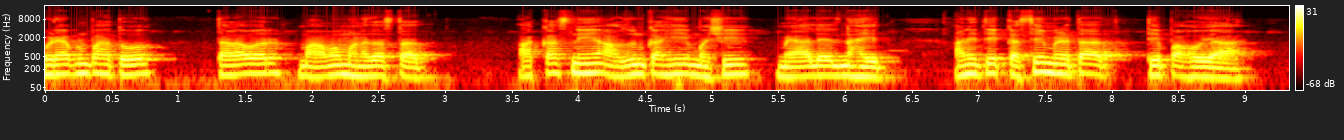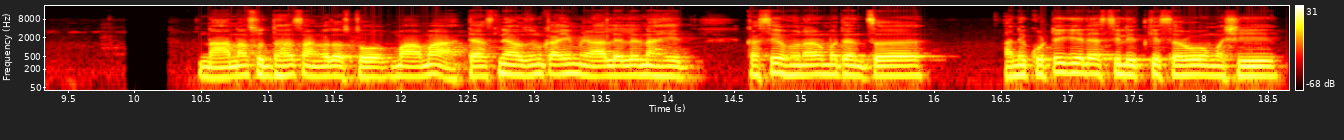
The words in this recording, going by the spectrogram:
पुढे आपण पाहतो तळावर मामा म्हणत असतात आकाशने अजून काही म्हशी मिळालेल्या नाहीत. आणि ते कसे मिळतात ते पाहूया. नानासुद्धा सांगत असतो मामा त्यासने अजून काही मिळालेले नाहीत. कसे होणार मग त्यांचं? आणि कुठे गेले असतील इतके सर्व म्हशी?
